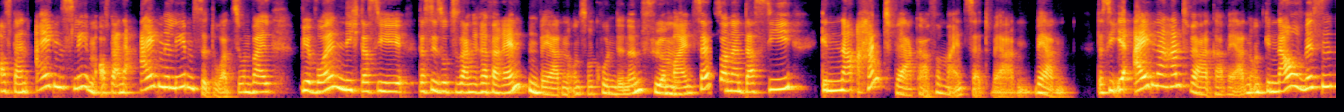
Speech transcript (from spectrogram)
auf dein eigenes Leben, auf deine eigene Lebenssituation, weil wir wollen nicht, dass sie, dass sie sozusagen Referenten werden, unsere Kundinnen für mhm. Mindset, sondern dass sie genau Handwerker für Mindset werden, werden. Dass sie ihr eigener Handwerker werden und genau wissen,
